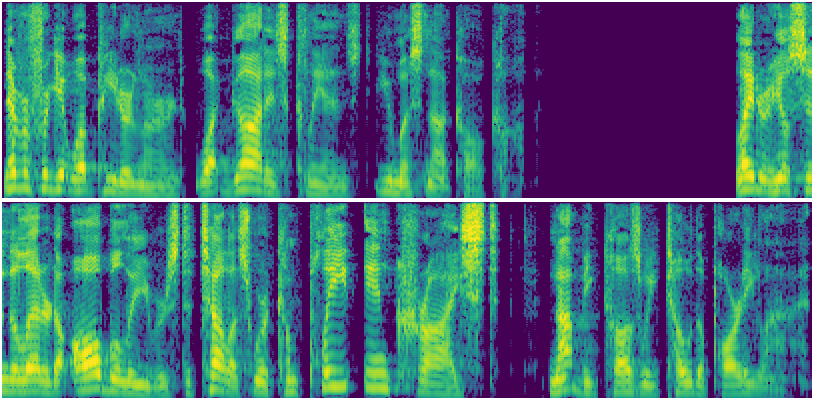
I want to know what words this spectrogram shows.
Never forget what Peter learned. What God has cleansed, you must not call common. Later, he'll send a letter to all believers to tell us we're complete in Christ, not because we toe the party line.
